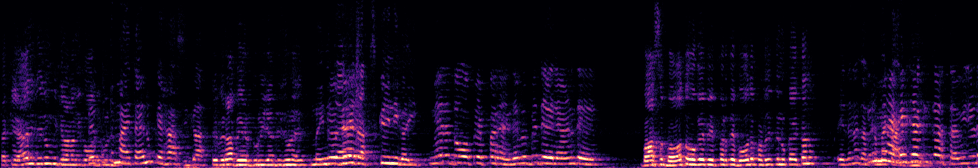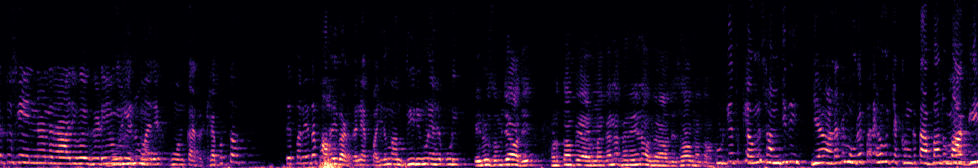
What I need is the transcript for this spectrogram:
ਤਾਂ ਕਿਹਾ ਸੀ ਤੈਨੂੰ ਵੀ ਜਾਣਾ ਨਹੀਂ ਪੁੱਤ ਕੋਲ ਮੈਂ ਤਾਂ ਇਹਨੂੰ ਕਿਹਾ ਸੀਗਾ। ਤੇ ਮੇਰਾ ਫੇਰ ਤੁਰੀ ਜਾਂਦੀ ਸੀ ਹੁਣ ਇਹ। ਮੈਨੂੰ ਤਾਂ ਇਹ ਦੱਸ ਕੇ ਹੀ ਨਹੀਂ ਗਈ। ਮੇਰੇ ਦੋ ਪੇਪਰ ਰਹਿੰਦੇ ਬੇਬੇ ਦੇ ਲੈਣ ਦੇ। ਬਸ ਬਹੁਤ ਹੋ ਗਏ ਪੇਪਰ ਤੇ ਬਹੁਤ ਪੜ ਲਈ ਤੈਨੂੰ ਕਹਿਤਾ ਨਾ। ਇਹਦੇ ਨਾਲ ਗੱਲ ਮੈਂ ਮੈਂ ਇਹ ਜਾ ਕੀ ਕਰਤਾ ਵੀ ਜਿਹੜੇ ਤੁਸੀਂ ਇੰਨਾ ਨਾਰਾਜ਼ ਹੋਏ ਖੜੇ ਹੋ ਬੁਰੀ ਨੂੰ ਮੇਰੇ ਫੋਨ ਕਰ ਰੱਖਿਆ ਪੁੱਤ। ਤੇ ਪਰ ਇਹਦਾ ਫਾਹਾ ਹੀ ਵੜਦੇ ਨੇ ਆਪਾਂ ਜਦੋਂ ਮੰਨਦੀ ਨਹੀਂ ਹੁਣ ਇਹ ਕੁੜੀ। ਇਹਨੂੰ ਸਮਝਾ ਦੇ ਹੁਣ ਤਾਂ ਪਿਆਰ ਨਾਲ ਕਹਿੰਦਾ ਫਿਰ ਇਹ ਨਾ ਹੋਵੇ ਆਪਦੇ ਹਿਸਾਬ ਨਾਲ ਕੁੜੀਏ ਤੂੰ ਕਿਉਂ ਨਹੀਂ ਸਮਝਦੀ? ਜੇ ਆਣਾ ਤੇ ਮੂਰੇ ਭਰੇ ਹੋਈ ਚੱਕਣ ਕਿਤਾਬਾਂ ਤੋਂ ਭਾਗ ਗਈ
